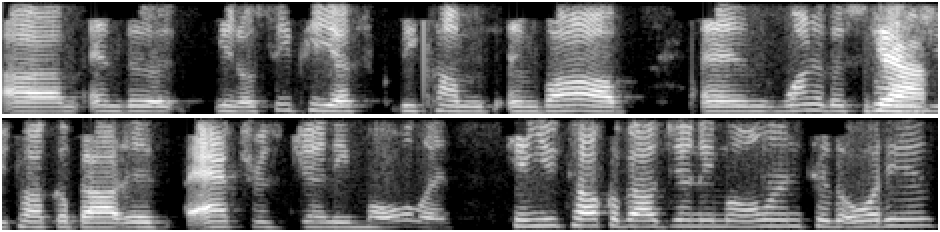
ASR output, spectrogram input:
um, and the you know CPS becomes involved. And one of the stories Yeah. you talk about is actress Jenny Mollen. Can you talk about Jenny Mollen to the audience?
